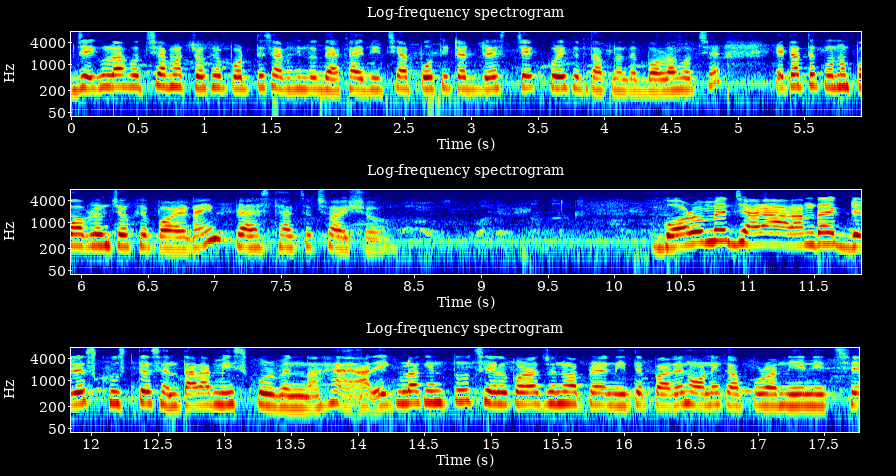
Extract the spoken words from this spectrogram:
যেগুলো হচ্ছে আমার চোখে পড়তেছে, আমি কিন্তু দেখাই দিচ্ছি। আর প্রতিটা ড্রেস চেক করে কিন্তু আপনাদের বলা হচ্ছে। এটাতে কোনো প্রবলেম চোখে পড়ে নাই প্রাইস থাকছে ছয়শো। গরমের যারা আরামদায়ক ড্রেস খুঁজতেছেন, তারা মিস করবেন না। হ্যাঁ আর এগুলা কিন্তু সেল করার জন্য আপনারা নিতে পারেন। অনেক আপুরা নিয়ে নিচ্ছে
